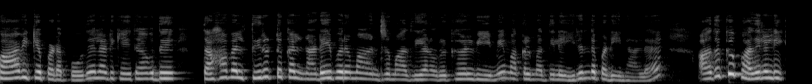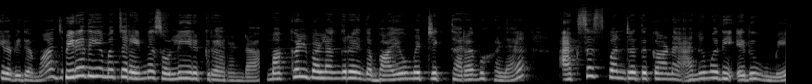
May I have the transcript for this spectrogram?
பாவிக்கப்பட போது இல்லாட்டிக்கு ஏதாவது தகவல் திருட்டுக்கள் நடைபெறுமா என்ற மாதிரியான ஒரு கேள்வியுமே மக்கள் மத்தியில இருந்தபடினால அதுக்கு பதிலளிக்கிற விதமா பிரதி அமைச்சர் என்ன சொல்லி இருக்கிறாருண்டா மக்கள் வழங்குற இந்த பயோமெட்ரிக் தரவுகளை அக்சஸ் பண்றதுக்கான அனுமதி எதுவுமே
